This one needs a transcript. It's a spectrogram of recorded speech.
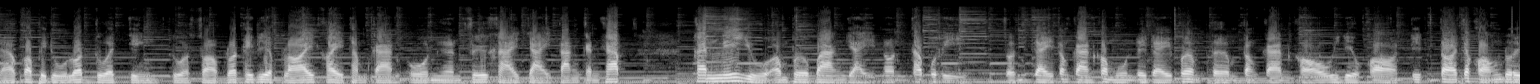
แล้วก็ไปดูรถตัวจริง ตรวจสอบรถให้เรียบร้อย ค่อยทำการโอนเงินซื้อขายจ่ายตังค์กันครับ คันนี้อยู่อำเภอบางใหญ่นนทบุรีสนใจต้องการข้อมูลใด ๆ เพิ่มเติมต้องการขอวิดีโอคอลติดต่อเจ้าของโดย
